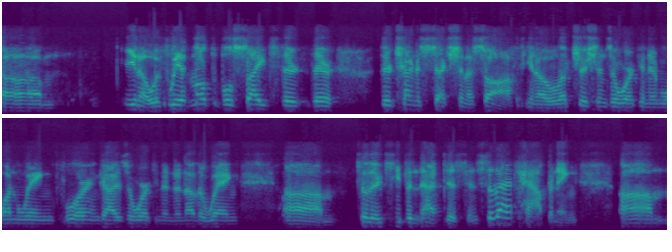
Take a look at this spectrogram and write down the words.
um, you know, if we have multiple sites, they're they're they're trying to section us off. You know, electricians are working in one wing, flooring guys are working in another wing. Um, so they're keeping that distance. So that's happening. Um,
